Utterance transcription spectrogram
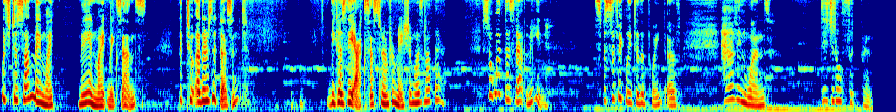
which to some may might may and might make sense, but to others it doesn't, because the access to information was not there. So what does that mean? Specifically to the point of having one's digital footprint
